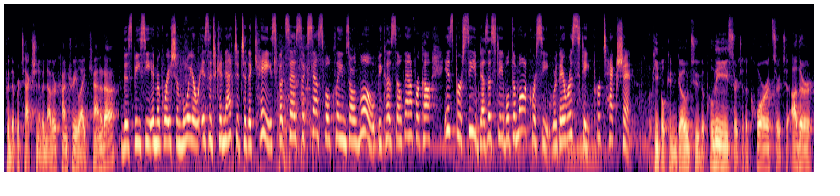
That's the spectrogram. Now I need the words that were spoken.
the protection of another country like Canada. This BC immigration lawyer isn't connected to the case but says successful claims are low because South Africa is perceived as a stable democracy where there is state protection. People can go to the police or to the courts or to other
